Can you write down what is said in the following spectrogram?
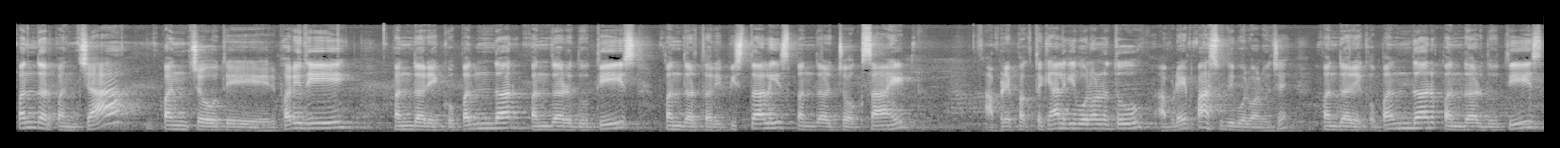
પંદર પંચા પંચોતેર. ફરીથી પંદર એકુ પંદર પંદર દુ ત્રીસ, પંદર તરી પિસ્તાલીસ, પંદર ચોક સાઠ આપણે ફક્ત ક્યાં લગી બોલવાનું હતું? આપણે પાંચ સુધી બોલવાનું છે. પંદર એકો પંદર પંદર દુ ત્રીસ,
